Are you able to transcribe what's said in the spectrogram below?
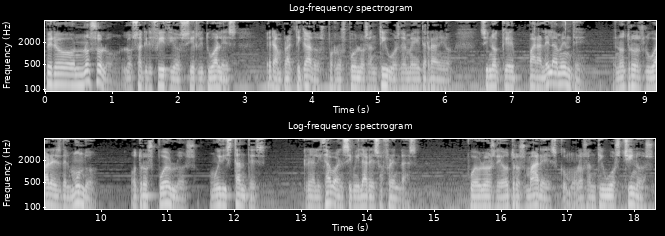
Pero no solo los sacrificios y rituales eran practicados por los pueblos antiguos del Mediterráneo, sino que paralelamente, en otros lugares del mundo, otros pueblos muy distantes realizaban similares ofrendas. Pueblos de otros mares, como los antiguos chinos,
